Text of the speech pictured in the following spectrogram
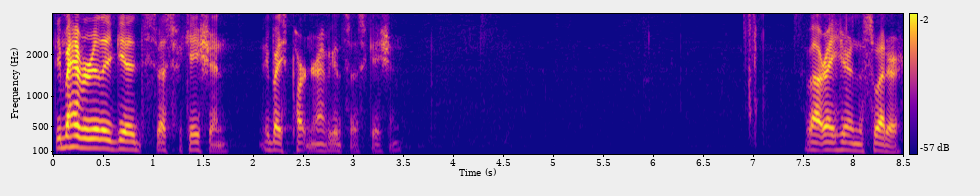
Do you might have a really good specification? Anybody's partner have a good specification? About right here in the sweater?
